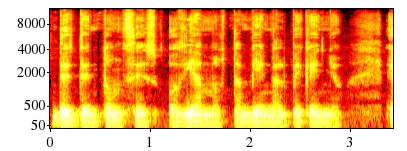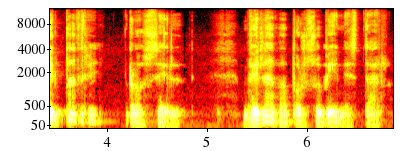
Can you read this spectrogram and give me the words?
Desde entonces odiamos también al pequeño. El padre Rosell velaba por su bienestar.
